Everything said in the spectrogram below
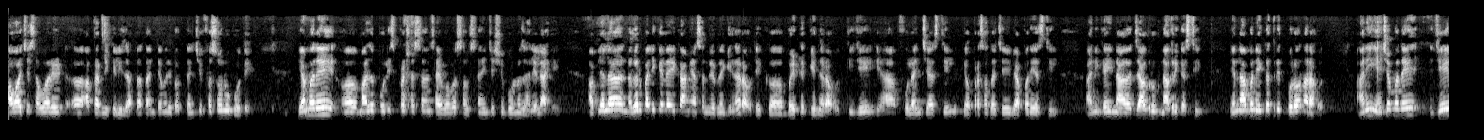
आवाचे सव्वा रेट आकारणी केली जातात आणि त्यामध्ये भक्तांची फसवणूक होते. यामध्ये माझं पोलीस प्रशासन साईबाबा संस्था यांच्याशी बोलणं झालेलं आहे. आपल्याला नगरपालिकेला एक आम्ही असा निर्णय घेणार आहोत एक बैठक घेणार आहोत की जे ह्या फुलांचे असतील किंवा प्रसादाचे व्यापारी असतील आणि काही ना जागरूक नागरिक असतील यांना आपण एकत्रित बोलावणार आहोत. आणि ह्याच्यामध्ये जे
